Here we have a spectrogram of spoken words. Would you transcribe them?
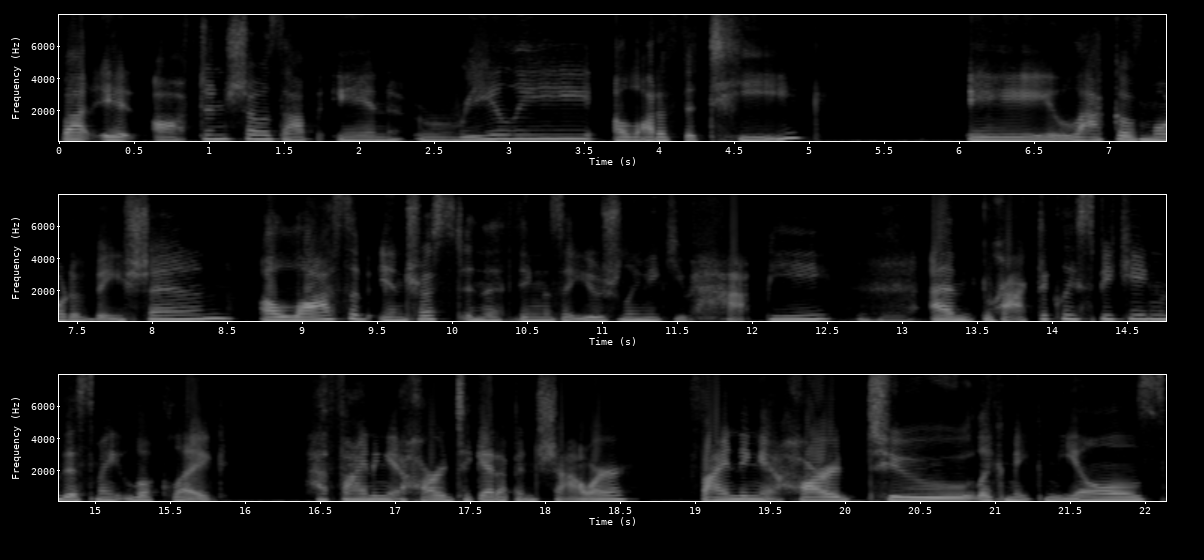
but it often shows up in really a lot of fatigue, a lack of motivation, a loss of interest in the things that usually make you happy. Mm-hmm. And practically speaking, this might look like finding it hard to get up and shower finding it hard to like make meals.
